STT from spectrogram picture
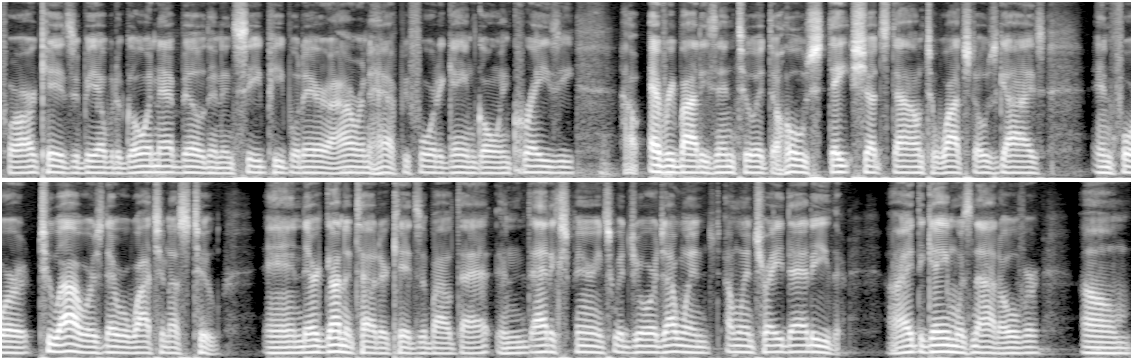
for our kids to be able to go in that building and see people there an hour and a half before the game going crazy, how everybody's into it. The whole state shuts down to watch those guys. And for two hours, they were watching us too. And they're gonna tell their kids about that. And that experience with George, I wouldn't, I wouldn't trade that either. All right, the game was not over. Um,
